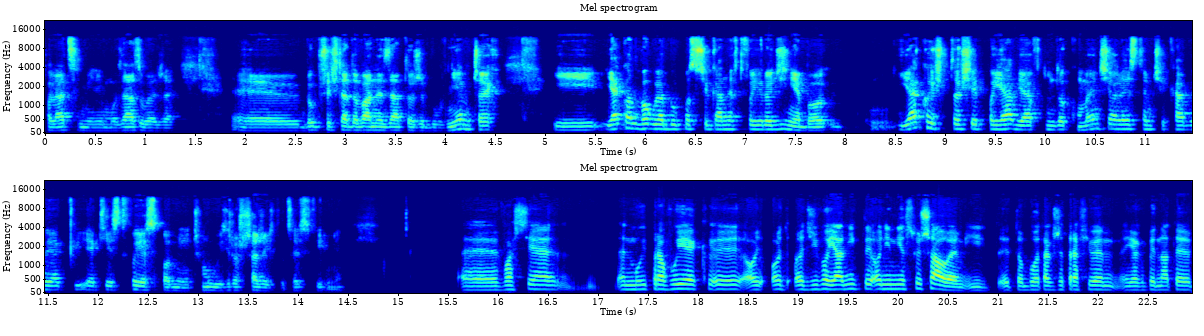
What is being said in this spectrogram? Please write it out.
Polacy mieli mu za złe, że e, był prześladowany za to, że był w Niemczech. I jak on w ogóle był postrzegany w Twojej rodzinie? Bo jakoś to się pojawia w tym dokumencie, ale jestem ciekawy, jak, jakie jest Twoje wspomnienie. Czy mógłbyś rozszerzyć to, co jest w filmie? E, właśnie ten mój prawujek, y, o, o, o, dziwo, ja nigdy o nim nie słyszałem i to było tak, że trafiłem jakby na tę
